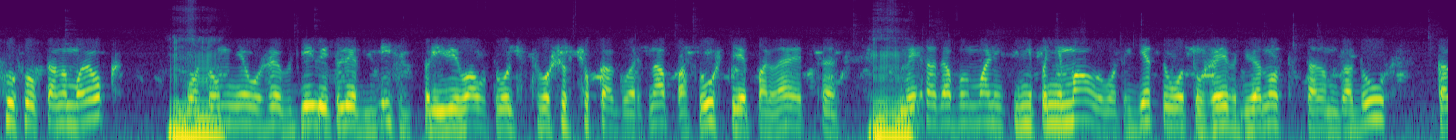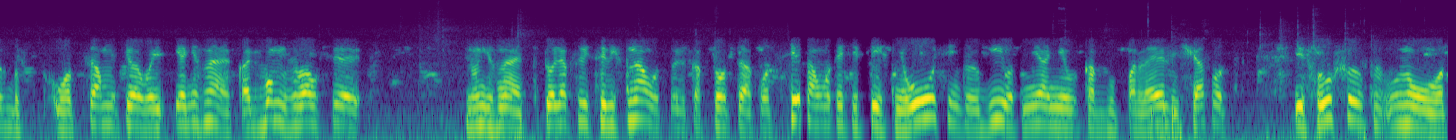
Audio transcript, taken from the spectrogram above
слушал автономный рок, Вот он мне уже в 9 лет 10 прививал творчество Шевчука. Говорит, на, послушай, тебе понравится. Но я тогда был маленький, не понимал. Вот где-то вот уже в 92 году, как бы, вот самый первый, я не знаю, альбом назывался ну, не знаю, то ли актриса весна, вот, то ли как-то вот так. Вот все там вот эти песни «Осень», другие, вот мне они как бы понравились. Сейчас вот и слушаю, ну, вот.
